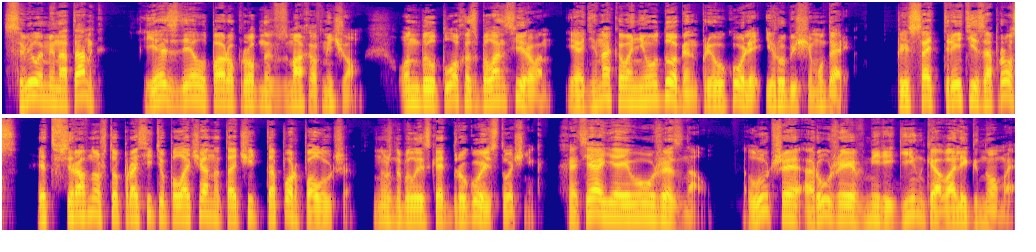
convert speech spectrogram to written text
С вилами на танк? Я сделал пару пробных взмахов мечом. Он был плохо сбалансирован и одинаково неудобен при уколе и рубящем ударе. Писать третий запрос – это все равно, что просить у палача наточить топор получше. Нужно было искать другой источник, хотя я его уже знал. Лучшее оружие в мире гин ковали гномы.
